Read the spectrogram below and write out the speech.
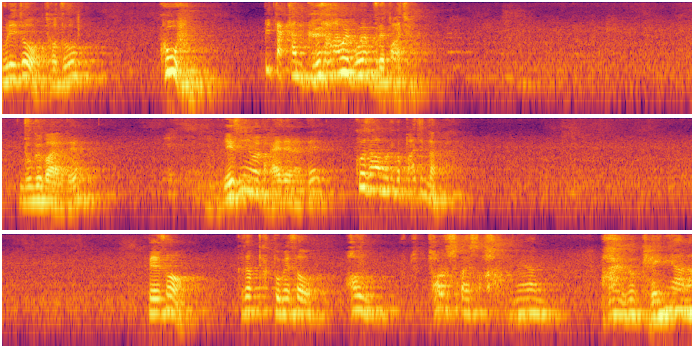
우리도 저도 그 삐딱한 그 사람을 보면 물에 빠져. 누굴 봐야 돼요? 예수님을 봐야 되는데 그 사람을 보니까 빠진단 말이에요. 그래서 그 사람 딱 보면서 아우 저럴 수가 있어. 아 그냥 아 이거 괜히 하나.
